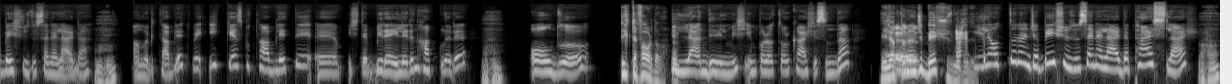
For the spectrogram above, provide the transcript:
500'lü senelerde Hı hı, ama bir tablet ve ilk kez bu tablette e, işte bireylerin hakları hı hı. olduğu İlk defa orada mı? dillendirilmiş imparator karşısında. Milattan Evet. önce 500 mü dedin? Milattan önce 500'lü senelerde Persler Aha.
